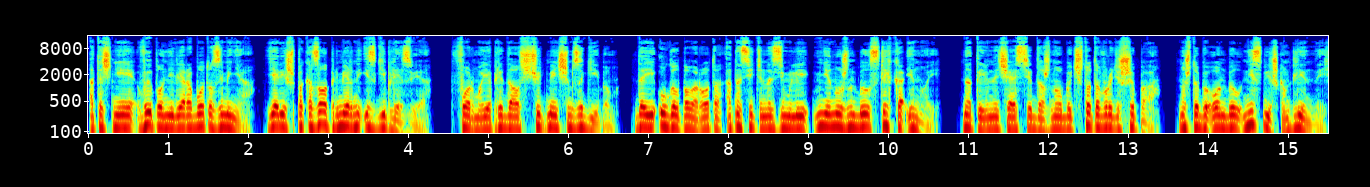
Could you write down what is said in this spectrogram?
а точнее выполнили работу за меня. Я лишь показал примерный изгиб лезвия. Форму я придал с чуть меньшим загибом, да и угол поворота относительно земли мне нужен был слегка иной. На тыльной части должно быть что-то вроде шипа, но чтобы он был не слишком длинный.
